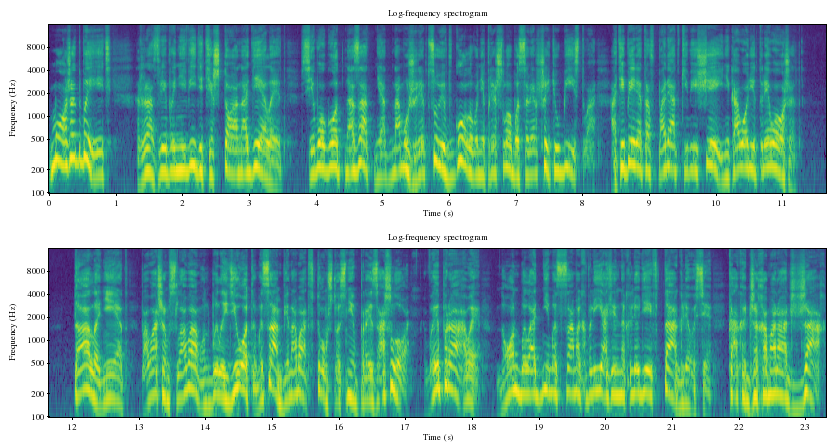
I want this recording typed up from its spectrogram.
Может быть. Разве вы не видите, что она делает? Всего год назад ни одному жрецу и в голову не пришло бы совершить убийство, а теперь это в порядке вещей и никого не тревожит». Тала нет. По вашим словам, он был идиотом и сам виноват в том, что с ним произошло. Вы правы, но он был одним из самых влиятельных людей в Таглиосе, как и Джахамарадж Джах.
